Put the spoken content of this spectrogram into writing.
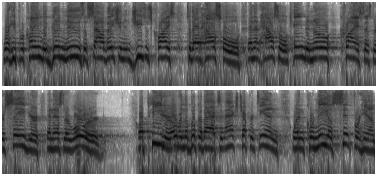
where he proclaimed the good news of salvation in Jesus Christ to that household. And that household came to know Christ as their Savior and as their Lord. Or Peter over in the book of Acts, in Acts chapter 10, when Cornelius sent for him,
